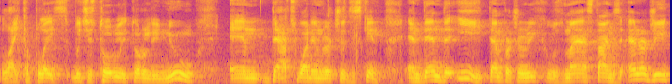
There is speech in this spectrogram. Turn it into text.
like a place which is totally totally new and that's what enriches the skin and then the e temperature equals mass times energy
